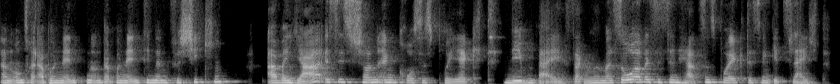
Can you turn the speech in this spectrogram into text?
an unsere Abonnenten und Abonnentinnen verschicken. Aber ja, es ist schon ein großes Projekt nebenbei, sagen wir mal so, aber es ist ein Herzensprojekt, deswegen geht es leicht.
